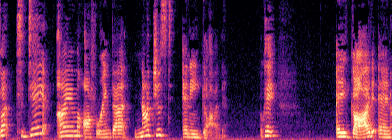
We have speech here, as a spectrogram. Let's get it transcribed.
But today I'm offering that not just any God. Okay? A God and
